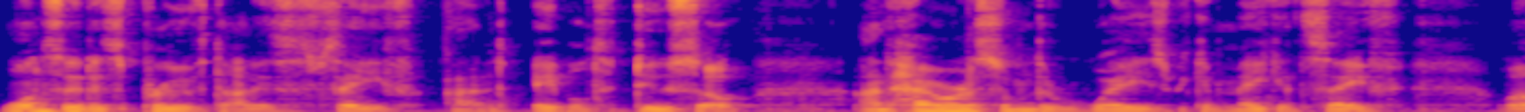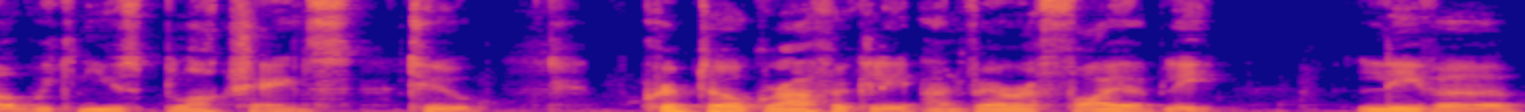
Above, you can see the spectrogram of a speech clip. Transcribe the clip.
once it is proved that it is safe and able to do so. And how are some of the ways we can make it safe? Well, we can use blockchains to cryptographically and verifiably leave a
